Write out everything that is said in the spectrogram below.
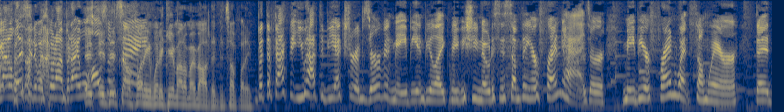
got to listen to what's going on. But I will It, also it did sound funny when it came out of my mouth. It did sound funny. But the fact that you have to be extra observant, maybe, and be like, maybe she notices something her friend has, or maybe her friend went somewhere that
